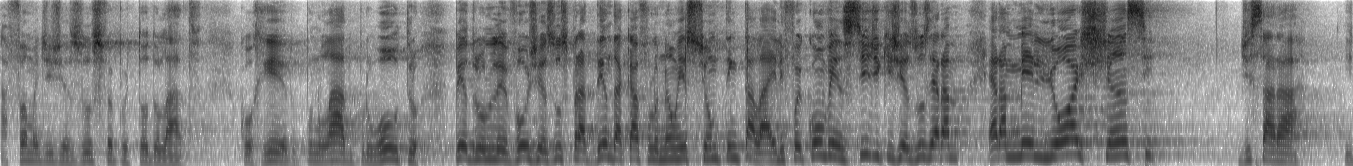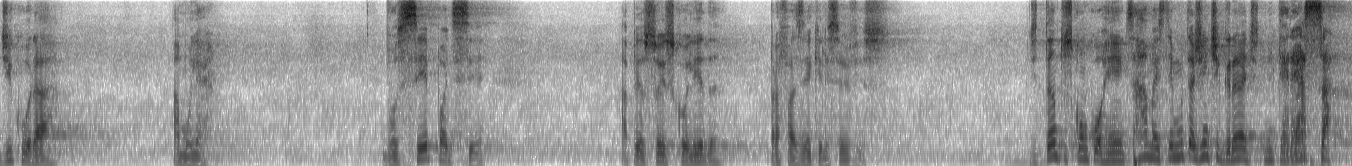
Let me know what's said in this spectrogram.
A fama de Jesus foi por todo lado. Correram para um lado, para o outro. Pedro levou Jesus para dentro da casa e falou: Não, esse homem tem que estar tá lá. Ele foi convencido de que Jesus era, era a melhor chance de sarar e de curar a mulher. Você pode ser a pessoa escolhida para fazer aquele serviço de tantos concorrentes. Ah, mas tem muita gente grande. Não interessa.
